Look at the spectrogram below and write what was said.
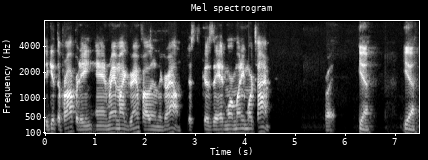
to get the property and ran my grandfather in the ground just because they had more money, more time. Right. Yeah. Yeah.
